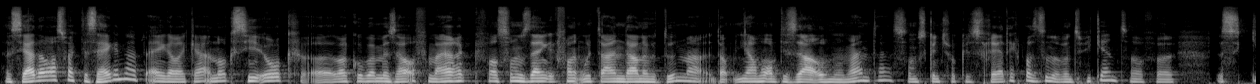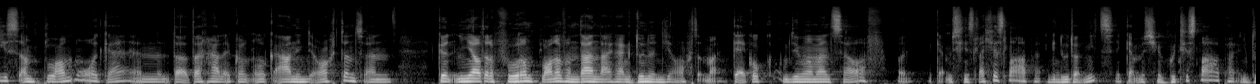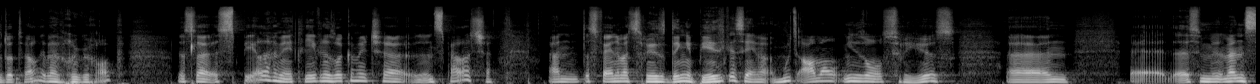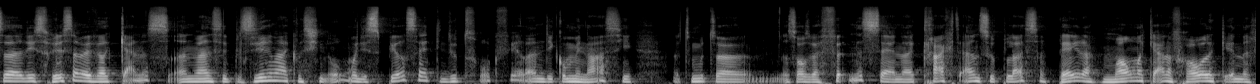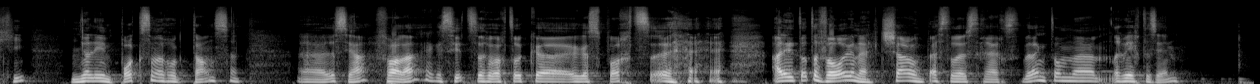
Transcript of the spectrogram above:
Dus ja, dat was wat ik te zeggen heb eigenlijk. Hè. En ook zie je ook, uh, wat ik ook bij mezelf merk, van soms denk ik van ik moet daar en daar nog doen, maar dat niet allemaal op diezelfde moment. Hè. Soms kun je ook eens vrijdag pas doen of het weekend. Of, uh, dus kies een plan ook. Hè. En dat, daar ga ik dan ook aan in de ochtend. En kunt niet altijd op voorhand plannen van dat en dat ga ik doen in die ochtend, maar kijk ook op die moment zelf. Ik heb misschien slecht geslapen, ik doe dat niet. Ik heb misschien goed geslapen, ik doe dat wel, ik ben vroeger op. Dus uh, speel ermee. Het leven is ook een beetje een spelletje. En het is fijn om met serieuze dingen bezig te zijn, maar het moet allemaal niet zo serieus. Uh, en, mensen die serieus zijn, hebben veel kennis. En mensen die plezier maken misschien ook, maar die speelsheid die doet ook veel. En die combinatie, het moet, zoals bij fitness zijn, kracht en souplesse, beide, mannelijke en vrouwelijke energie. Niet alleen boksen, maar ook dansen. Uh, dus ja, voilà, je ziet, er wordt ook gesport. Allee, tot de volgende. Ciao, beste luisteraars. Bedankt om er weer te zijn.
